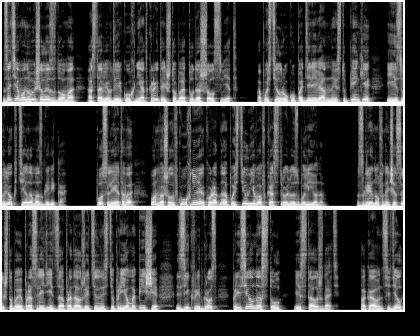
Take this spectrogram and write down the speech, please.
Затем он вышел из дома, оставив дверь кухни открытой, чтобы оттуда шел свет, опустил руку под деревянные ступеньки и извлек тело мозговика. После этого он вошел в кухню и аккуратно опустил его в кастрюлю с бульоном. Взглянув на часы, чтобы проследить за продолжительностью приема пищи, Зигфрид Гросс присел на стул и стал ждать. Пока он сидел,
